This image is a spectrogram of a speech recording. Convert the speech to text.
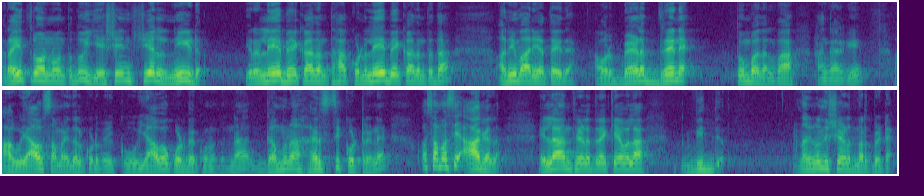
ರೈತರು ಅನ್ನುವಂಥದ್ದು ಎಸೆನ್ಷಿಯಲ್ ನೀಡ್ ಇರಲೇಬೇಕಾದಂತಹ ಕೊಡಲೇಬೇಕಾದಂಥದ್ದು ಅನಿವಾರ್ಯತೆ ಇದೆ. ಅವರು ಬೆಳೆದ್ರೇ ತುಂಬೋದಲ್ವಾ? ಹಾಗಾಗಿ ಹಾಗೂ ಯಾವ ಸಮಯದಲ್ಲಿ ಕೊಡಬೇಕು ಯಾವಾಗ ಕೊಡಬೇಕು ಅನ್ನೋದನ್ನು ಗಮನ ಹರಿಸಿ ಕೊಟ್ರೇ ಆ ಸಮಸ್ಯೆ ಆಗಲ್ಲ. ಇಲ್ಲ ಅಂತ ಹೇಳಿದ್ರೆ ಕೇವಲ ವಿದ್ಯೆ ನಾನು ಇನ್ನೊಂದು ವಿಷಯ ಹೇಳೋದು ಮರ್ತುಬಿಟ್ಟೆ.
